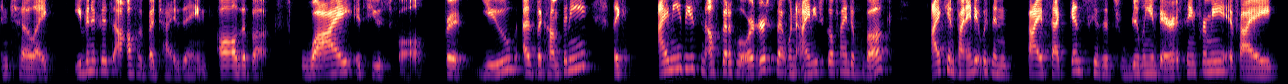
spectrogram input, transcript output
into like even if it's alphabetizing all the books, why it's useful for you as the company, like I need these in alphabetical order so that when I need to go find a book, I can find it within five seconds because it's really embarrassing for me if I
